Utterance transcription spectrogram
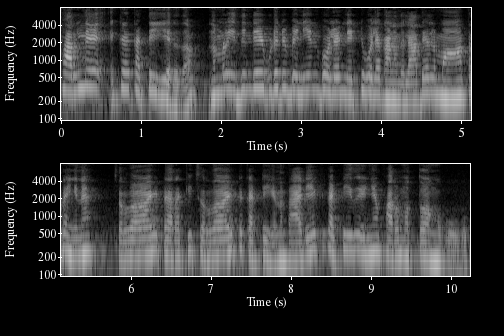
ഫറിലെ ഒക്കെ കട്ട് ചെയ്യരുത്. നമ്മൾ ഇതിന്റെ ഇവിടെ ഒരു ബനിയൻ പോലെ നെറ്റ് പോലെ കാണുന്നില്ല. അതിൽ മാത്രം ഇങ്ങനെ ചെറുതായിട്ട് ഇറക്കി ചെറുതായിട്ട് കട്ട് ചെയ്യണം. താഴേക്ക് കട്ട് ചെയ്ത് കഴിഞ്ഞാൽ ഫറ മൊത്തം അങ്ങ് പോകും.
